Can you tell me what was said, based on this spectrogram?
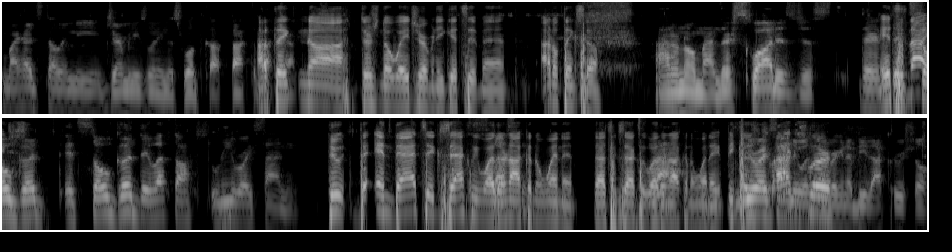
my head's telling me Germany's winning this World Cup back to I back. think nah. There's no way Germany gets it, man. I don't think so. I don't know, man. Their squad is just they're It's it's, so good. It's so good they left off Leroy Sané. Dude, th- and that's exactly why they're not going to win it. That's exactly why they're not going to win it because Leroy Sané was never going to be that crucial.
